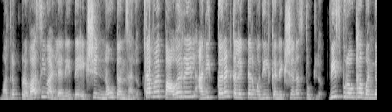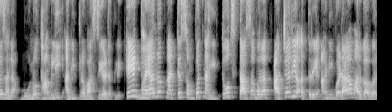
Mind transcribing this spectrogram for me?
मात्र प्रवासी वाढल्याने ते एकशे नऊ टन झालं. त्यामुळे पॉवर रेल आणि करंट कलेक्टर मधील कनेक्शनच तुटलं. वीज पुरवठा बंद झाला. मोनो थांबली आणि प्रवासी अडकले. हे एक भयानक नाट्य संपत नाही तोच तासाभरात आचार्य अत्रे आणि वडाळा मार्गावर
